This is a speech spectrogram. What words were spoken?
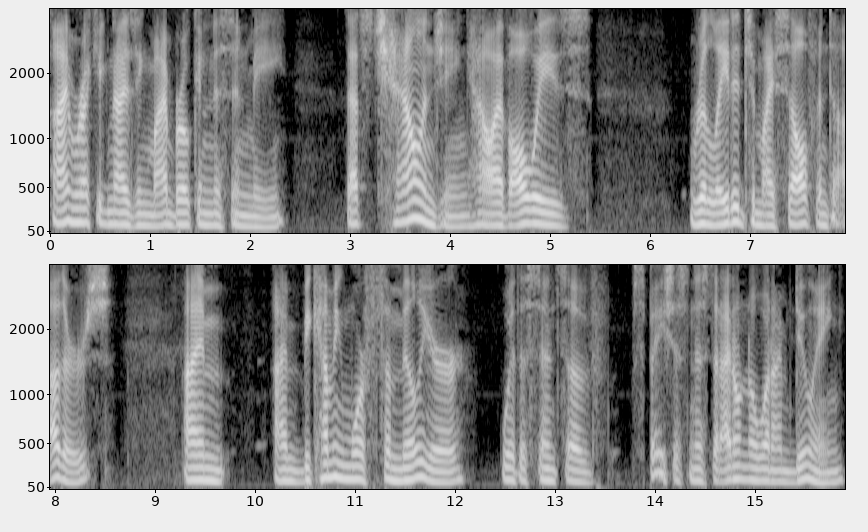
I'm recognizing my brokenness in me. That's challenging how I've always related to myself and to others. I'm I'm becoming more familiar with a sense of spaciousness that I don't know what I'm doing.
